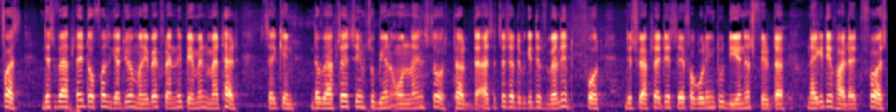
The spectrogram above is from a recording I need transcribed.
First, this website offers get your money back friendly payment method. Second, the website seems to be an online store. Third, the SSL certificate is valid. Fourth, this website is safe according to DNS filter. Negative highlight First,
